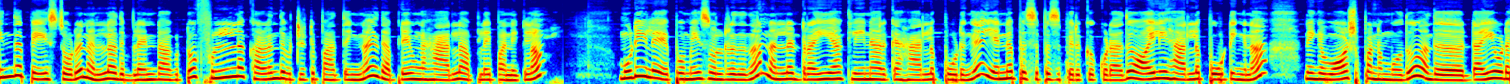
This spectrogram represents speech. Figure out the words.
இந்த பேஸ்ட்டோடு நல்லா அது பிளெண்ட் ஆகட்டும். ஃபுல்லாக கலந்து விட்டுட்டு பார்த்தீங்கன்னா இது அப்படியே உங்கள் ஹேரில் அப்ளை பண்ணிக்கலாம். முடியில் எப்போவுமே சொல்கிறது தான் நல்ல ட்ரையாக க்ளீனாக இருக்க ஹேரில் போடுங்க. எண்ணெய் பிசு பிசுப்பு இருக்கக்கூடாது. ஆயிலி ஹேரில் போட்டிங்கன்னா நீங்கள் வாஷ் பண்ணும்போதும் அந்த டையோட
